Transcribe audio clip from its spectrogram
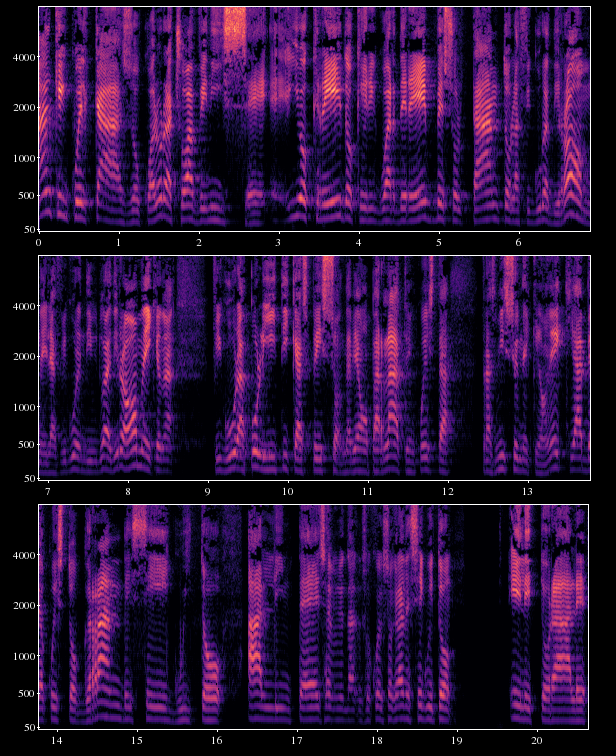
Anche in quel caso, qualora ciò avvenisse, eh, io credo che riguarderebbe soltanto la figura di Romney, la figura individuale di Romney, che è una figura politica, spesso ne abbiamo parlato in questa trasmissione che non è che abbia questo grande seguito all'interno, cioè, questo grande seguito elettorale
